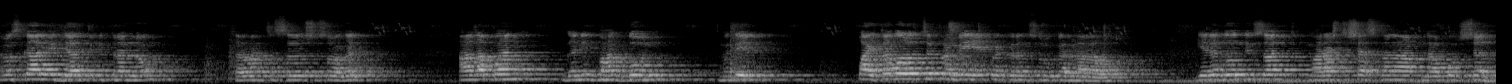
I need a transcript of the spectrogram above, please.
नमस्कार विद्यार्थी मित्रांनो. सर्वांचं सहर्ष स्वागत. आज आपण गणित भाग दोन मधील पायथागोरसचे प्रमेय प्रकरण सुरू करणार आहोत. गेल्या दोन दिवसात महाराष्ट्र शासनानं आपला पोर्शन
